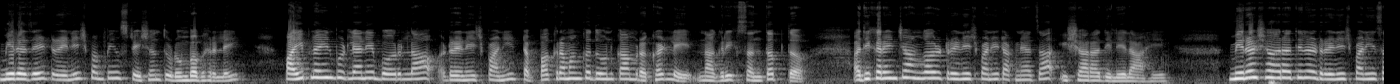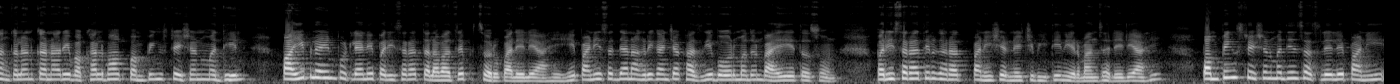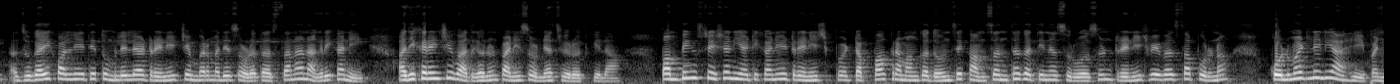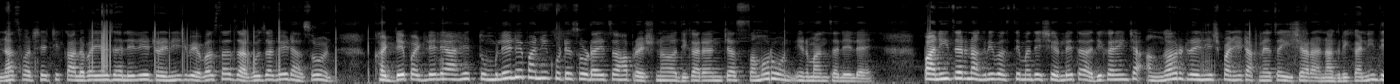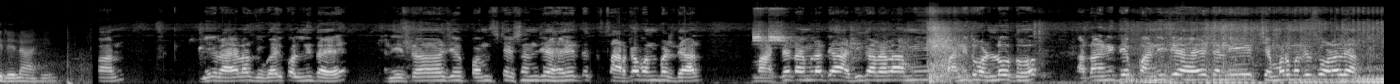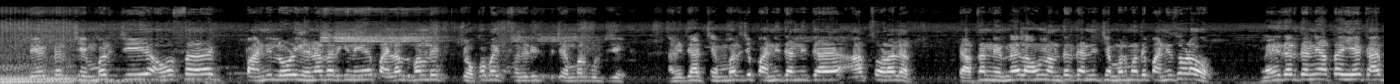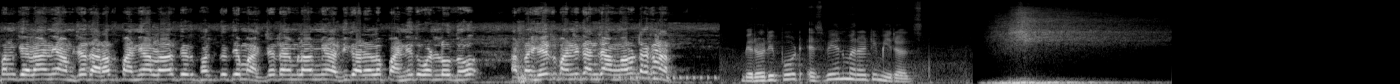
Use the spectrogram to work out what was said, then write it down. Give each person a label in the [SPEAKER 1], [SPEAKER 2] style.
[SPEAKER 1] Mirje drainage pumping station तुडुंब भरले. Pipeline फुटल्याने बोरला ड्रेनेज पाणी टप्पा क्रमांक दोन काम रखडले नागरिक संतप्त. अधिकाऱ्यांच्या अंगावर ड्रेनेज पाणी टाकण्याचा इशारा दिलेला आहे. मिरज शहरातील ड्रेनेज पाणी संकलन करणारे वखालभाग पंपिंग स्टेशनमधील पाईपलाईन फुटल्याने परिसरात तलावाचे स्वरूप आलेले आहे. हे पाणी सध्या नागरिकांच्या खासगी बोअरमधून बाहेर येत असून परिसरातील घरात पाणी शिरण्याची भीती निर्माण झालेली आहे. पंपिंग स्टेशनमधील साचलेले पाणी जुगाई कॉलनी येथे तुंबलेल्या ड्रेनेज चेंबरमध्ये सोडत असताना नागरिकांनी अधिकाऱ्यांची वाद घालून पाणी सोडण्यास विरोध केला. पंपिंग स्टेशन या ठिकाणी ड्रेनेज टप्पा क्रमांक दोनचे काम संथ गतीनं सुरू असून ड्रेनेज व्यवस्था पूर्ण कोलमडलेली आहे. पन्नास वर्षाची कालबाह्य झालेली ड्रेनेज व्यवस्था जागोजागी ढासळून खड्डे पडलेले आहेत. तुंबलेले पाणी कुठे सोडायचं हा प्रश्न अधिकाऱ्यांच्या समोरून निर्माण झालेला आहे. पाणी जर नागरी वस्तीमध्ये शिरले तर अधिकाऱ्यांच्या अंगावर ड्रेनेज पाणी टाकण्याचा इशारा नागरिकांनी दिलेला आहे.
[SPEAKER 2] मी राहायला जुगाई कॉलनीत आहे आणि इथं जे पंप स्टेशन जे आहे ते सारखं बंद पडतात. मागच्या टाइमला त्या अधिकाऱ्याला आम्ही पाणीत वडलो होतो. आता आणि ते पाणी जे आहे त्यांनी चेंबरमध्ये सोडाल्यात ते एकतर चेंबरची अवस्था पाणी लोड घेण्यासारखी नाही आहे पहिलाच बंद एक चोकोप आहे सगळी चेंबर पुढची. आणि त्या चेंबरचे पाणी त्यांनी त्या आत सोडाल्यात त्याचा निर्णय लावून नंतर त्यांनी चेंबरमध्ये पाणी सोडावं. नाही तर त्यांनी आता हे काय पण केलं आणि आमच्या दारात पाणी आलं तर फक्त ते मागच्या टाइमला आम्ही अधिकाऱ्याला पाणीच वडलो होतो. आता हेच पाणी त्यांच्या अंगावर टाकणार.
[SPEAKER 1] Bureau report S Marathi Miraj.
